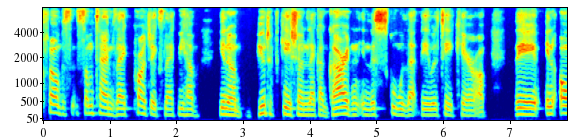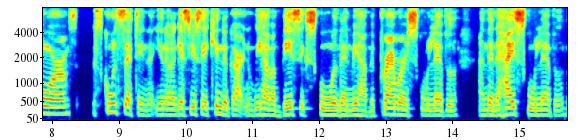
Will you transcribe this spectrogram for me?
clubs, sometimes like projects like we have, you know, beautification like a garden in the school that they will take care of. They in our school setting, you know, I guess you say kindergarten, we have a basic school, then we have the primary school level, and then the high school level.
